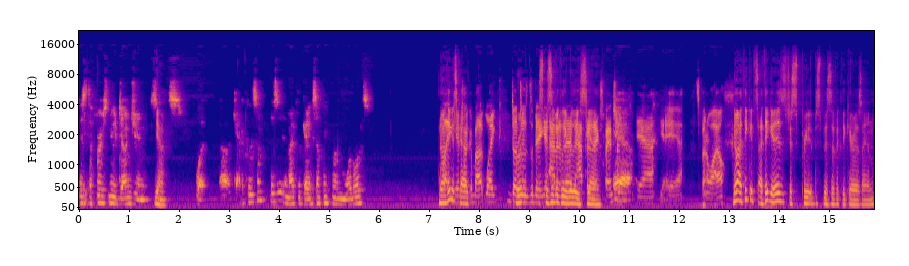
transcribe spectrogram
is the first new dungeon Yeah. since what? Uh, Cataclysm? Is it? Am I forgetting something from Warlords? no, I think it's you kind talk about like dungeons Re- being specifically added in released, after yeah. the expansion. Yeah. yeah, yeah, yeah, yeah. It's been a while. no. I think it's. I think it is just pre- specifically Karazhan.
